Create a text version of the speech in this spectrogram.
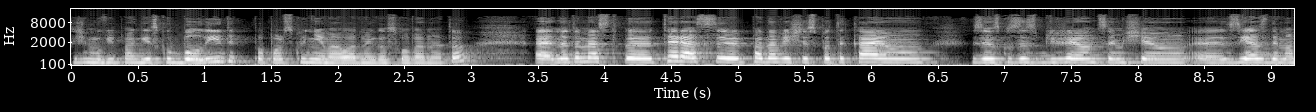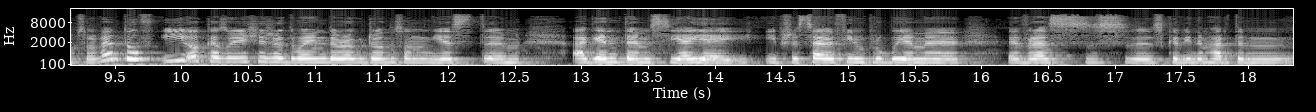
To się mówi po angielsku bullied, po polsku nie ma ładnego słowa na to. E, natomiast e, teraz panowie się spotykają w związku ze zbliżającym się zjazdem absolwentów i okazuje się, że Dwayne The Rock Johnson jest agentem CIA i przez cały film próbujemy wraz z, z Kevinem Hartem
